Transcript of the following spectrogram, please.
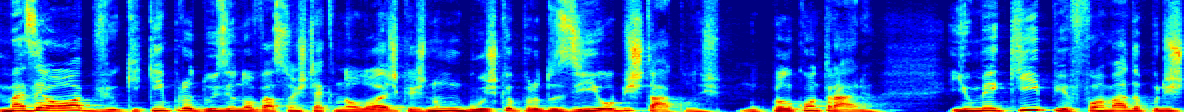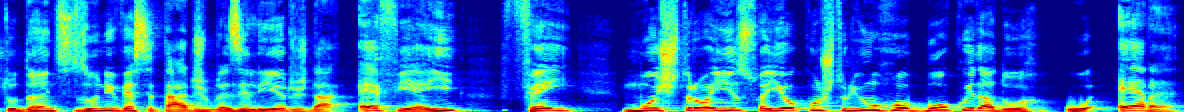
Mas é óbvio que quem produz inovações tecnológicas não busca produzir obstáculos, pelo contrário. E uma equipe formada por estudantes universitários brasileiros da FEI, FEI, mostrou isso aí ao construir um robô cuidador, o ERA.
